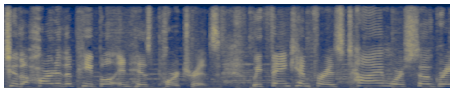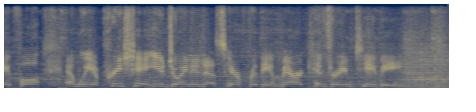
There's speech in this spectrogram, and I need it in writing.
to the heart of the people in his portraits. We thank him for his time. We're so grateful, and we appreciate you joining us here for the American Dream TV.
